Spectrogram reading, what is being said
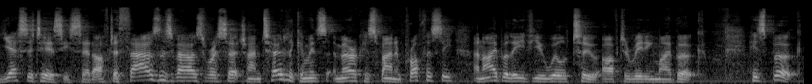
Yes, it is, he said. After thousands of hours of research, I'm totally convinced America is found in prophecy, and I believe you will too after reading my book. His book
